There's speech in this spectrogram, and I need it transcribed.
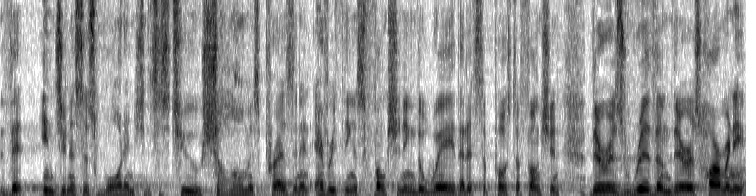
that in Genesis 1 and Genesis 2, shalom is present and everything is functioning the way that it's supposed to function. There is rhythm, there is harmony.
